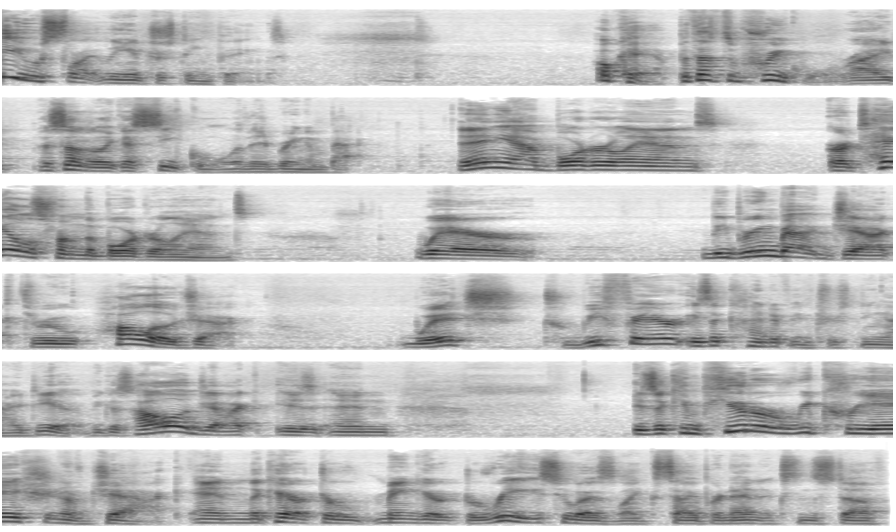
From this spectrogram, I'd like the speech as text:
few slightly interesting things. Okay, but that's a prequel, right? It's not like a sequel where they bring him back. And then you have Borderlands, or Tales from the Borderlands, where they bring back Jack through Hollow Jack, which, to be fair, is a kind of interesting idea because Hollow Jack is an is a computer recreation of Jack, and the character main character Rhys, who has like cybernetics and stuff,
